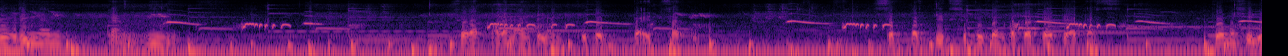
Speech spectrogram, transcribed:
Deringan Kang Ming Surat Alamanting tutup bait 1 Seperti disebutkan pada di atas Bromo Sulu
